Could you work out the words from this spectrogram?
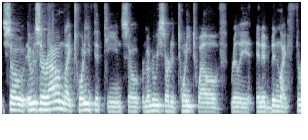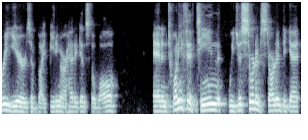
So it was around like 2015. So remember we started 2012 really and it'd been like 3 years of like beating our head against the wall. And in 2015 we just sort of started to get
